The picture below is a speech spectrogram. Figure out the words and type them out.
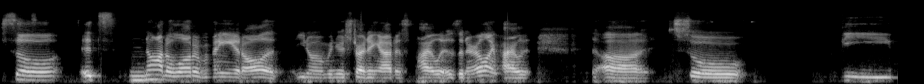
So it's not a lot of money at all. You know, when you're starting out as a pilot, as an airline pilot. Uh, so the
